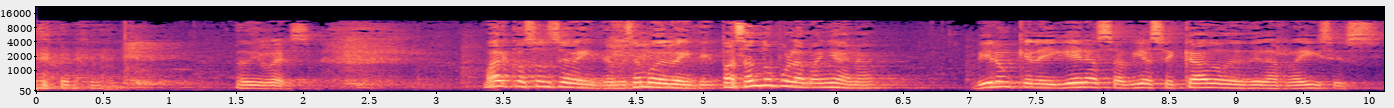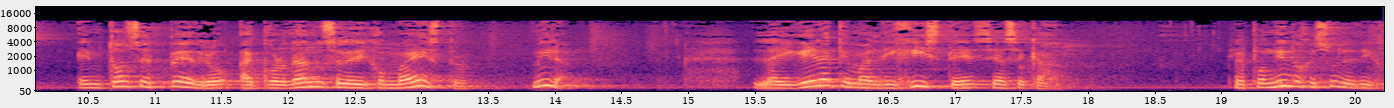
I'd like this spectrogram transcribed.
no digas. Marcos 11:20, empecemos del 20. Pasando por la mañana, vieron que la higuera se había secado desde las raíces. Entonces Pedro, acordándose, le dijo, Maestro, mira, la higuera que maldijiste se ha secado. Respondiendo Jesús les dijo,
